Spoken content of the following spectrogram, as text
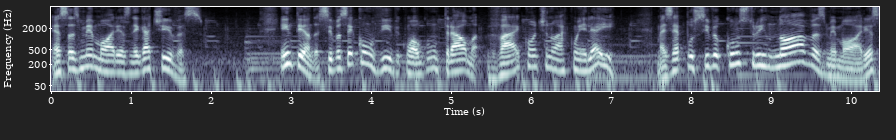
essas memórias negativas. Entenda, se você convive com algum trauma, vai continuar com ele aí mas é possível construir novas memórias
